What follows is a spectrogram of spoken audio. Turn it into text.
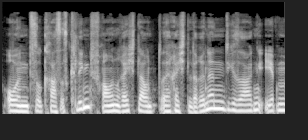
Und so krass es klingt, Frauenrechte Rechtler und Rechtlerinnen, die sagen eben,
